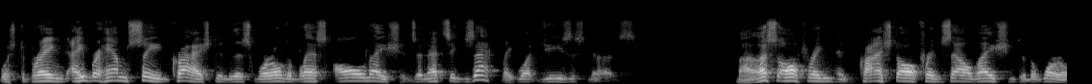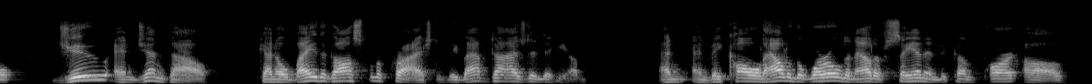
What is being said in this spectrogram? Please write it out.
was to bring Abraham's seed, Christ, into this world to bless all nations. And that's exactly what Jesus does. By us offering and Christ offering salvation to the world, Jew and Gentile can obey the gospel of Christ and be baptized into Him and, and be called out of the world and out of sin and become part of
